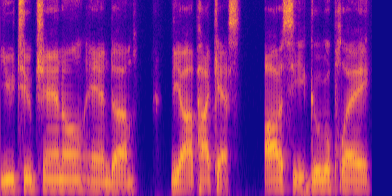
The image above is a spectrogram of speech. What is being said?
YouTube channel and um, the uh, podcast, Odyssey, Google Play,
